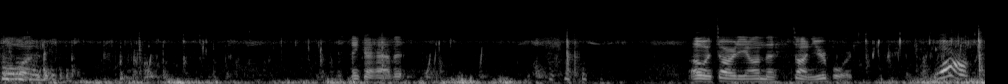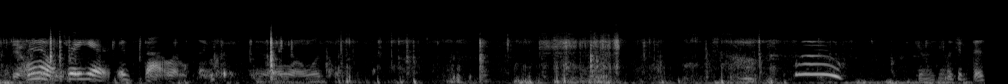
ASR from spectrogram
Hold on. I think I have it. Oh, it's already on the. It's on your board. Yeah, Yeah. I know. It's right here. It's that little thing. hold on one second. Woo! Okay, okay. Look at this.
